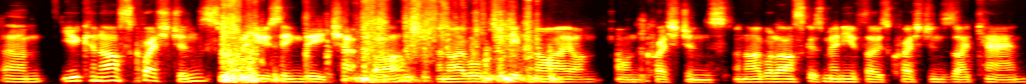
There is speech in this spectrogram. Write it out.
Um, you can ask questions by using the chat bar, and I will keep an eye on, on the questions, and I will ask as many of those questions as I can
